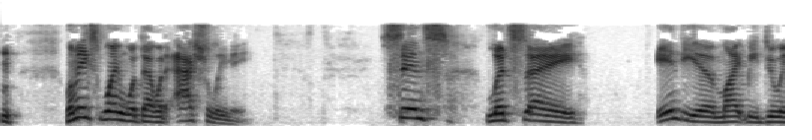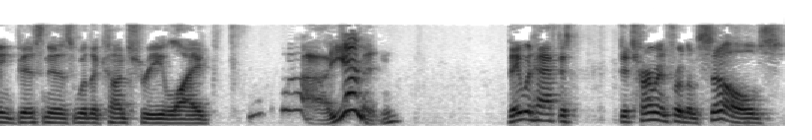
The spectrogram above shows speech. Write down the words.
Let me explain what that would actually mean. Since let's say India might be doing business with a country like uh, Yemen, they would have to determine for themselves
